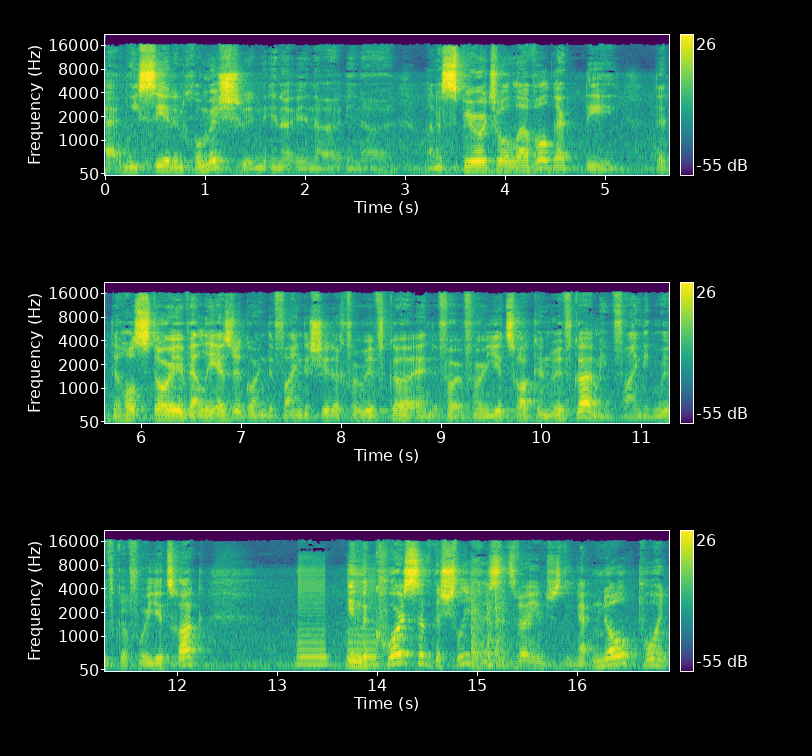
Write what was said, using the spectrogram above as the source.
Uh, we see it in Chumash in, in, a, in, a, in a, on a spiritual level that the that the whole story of Eliezer going to find the shidduch for Rivka and for, for Yitzchak and Rivka, I mean, finding Rivka for Yitzchak. In the course of the shlichus, it's very interesting. At no point,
